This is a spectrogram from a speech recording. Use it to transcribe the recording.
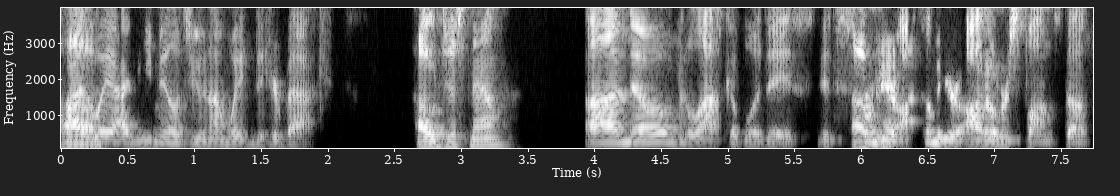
By the Um, way, I've emailed you and I'm waiting to hear back. Oh, just now? Uh, no, over the last couple of days. It's from your, some of your auto response stuff.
